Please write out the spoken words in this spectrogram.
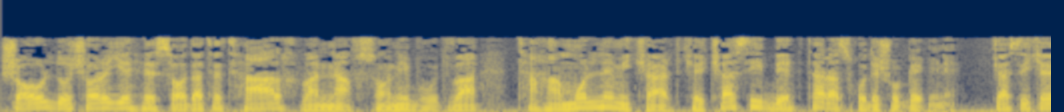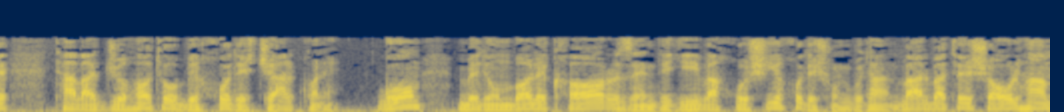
شاول دچار یه حسادت تلخ و نفسانی بود و تحمل نمی کرد که کسی بهتر از خودشو ببینه کسی که توجهاتو به خودش جلب کنه قوم به دنبال کار، زندگی و خوشی خودشون بودن و البته شاول هم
